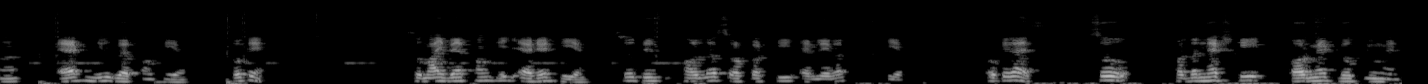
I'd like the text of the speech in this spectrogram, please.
uh, add new web form here. Okay. So my web form is added here. So this all the shortcut key available here. Okay guys. So for the next key format document.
